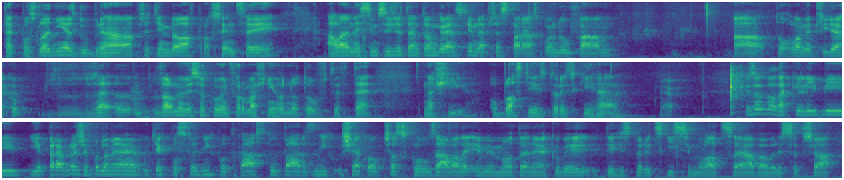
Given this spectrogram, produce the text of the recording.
tak poslední je z Dubna, předtím byla v prosinci, ale myslím si, že ten Tom Grant s tím nepřestane, aspoň doufám. A tohle mi přijde jako ze, velmi vysokou informační hodnotou v, v té naší oblasti historických her. Jo. Mně se to taky líbí. Je pravda, že podle mě u těch posledních podcastů pár z nich už jako občas sklouzávali i mimo ten jakoby ty historické simulace a bavili se třeba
